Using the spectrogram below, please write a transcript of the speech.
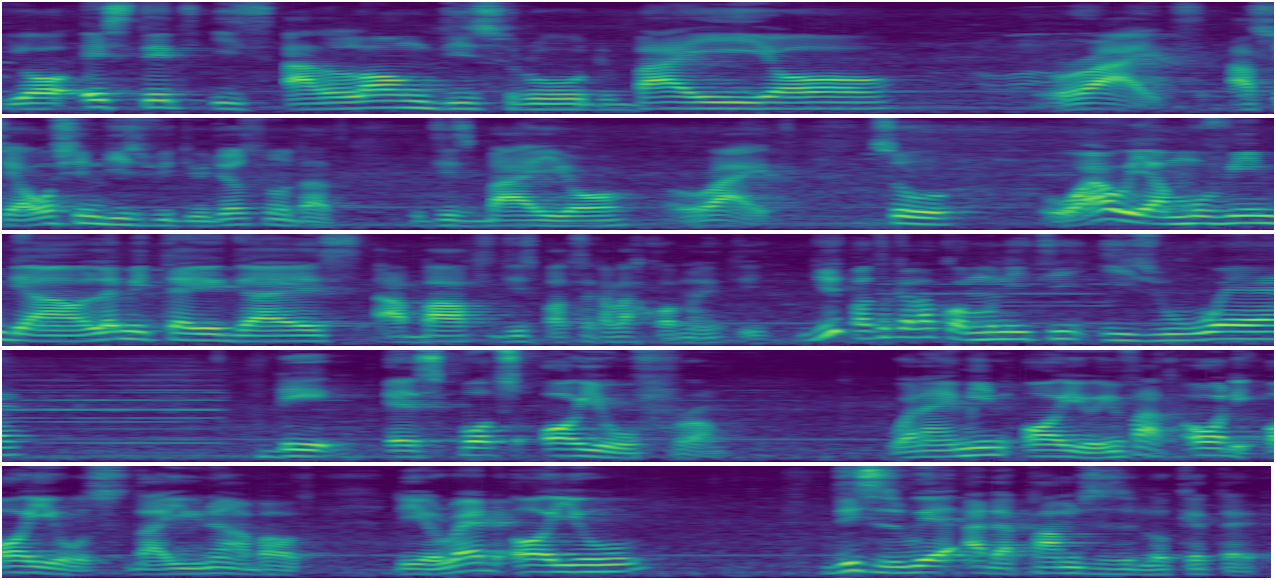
your estate is along this road by your right. As you are watching this video, just know that it is by your right. So while we are moving down let me tell you guys about this particular community this particular community is where they export eh, oil from when i mean oil in fact all the oils that you know about the red oil this is where Adapalms is located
